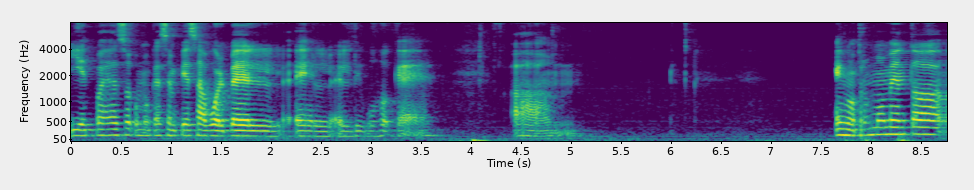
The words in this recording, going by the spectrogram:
Y después eso como que se empieza a volver el, el dibujo que... Um, en otros momentos,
